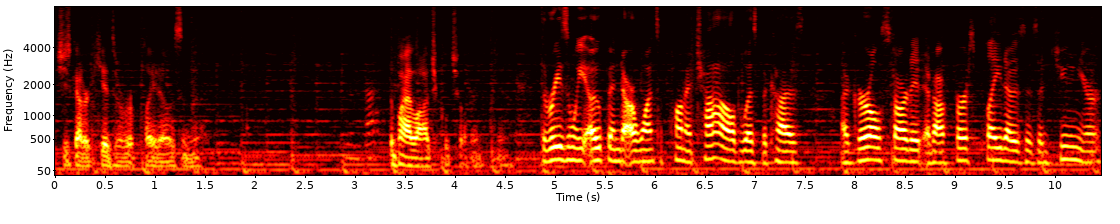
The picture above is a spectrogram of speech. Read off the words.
she's got her kids over at Plato's and the, the biological children. Yeah. The reason we opened our Once Upon a Child was because a girl started at our first Plato's as a junior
